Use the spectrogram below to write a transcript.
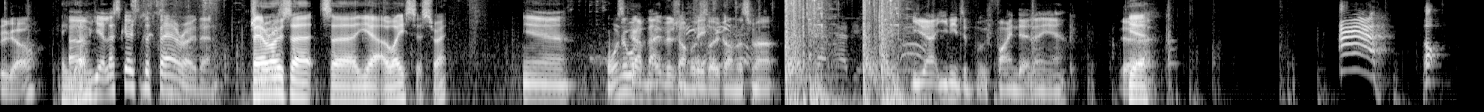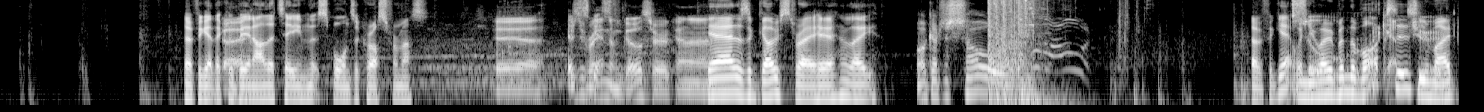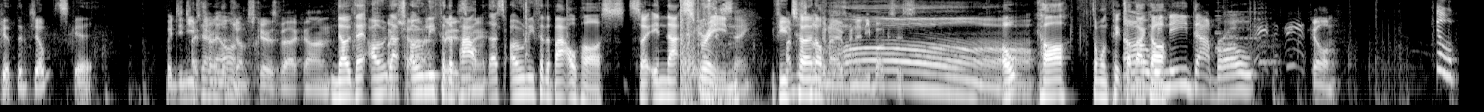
we go. Um, go. yeah, let's go to the Pharaoh then. Pharaoh's at uh, yeah Oasis, right? Yeah. I wonder grab what that night vision looks like on this map. You don't- you need to find it, don't you? Yeah. Don't forget there could be another team that spawns across from us. Yeah, yeah. It's just random gets- ghosts are kind of. Yeah, there's a ghost right here. Like, Oh, I got your soul. don't forget when you open the boxes, you might get the jump scare. Wait, did you I turn turned it the on? jump scares back on. No, they, oh, that's chat only for the phased battle. me. That's only for the battle pass. So in that screen, if you I'm turn off, gonna open any boxes. Oh. oh car, someone picked up that Oh, car. we need that, bro. Kill him. Kill him.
